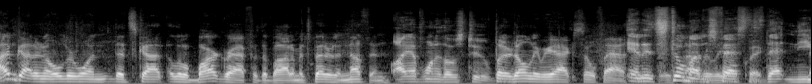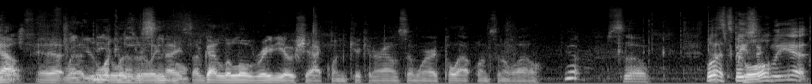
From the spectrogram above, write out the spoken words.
I've got an older one that's got a little bar graph at the bottom. It's better than nothing, I have one of those too, but it only reacts so fast. and it's, still not, as really fast as that needle No, yeah, when you're needle looking is at really signal. nice. I've got a little old Radio Shack one kicking around somewhere. I pull out once in a while. Yep. So Well, that's, that's cool. basically it.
